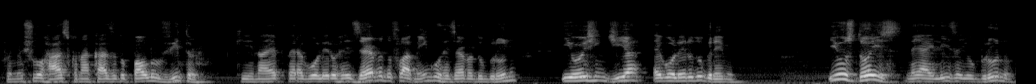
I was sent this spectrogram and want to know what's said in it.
Foi no churrasco na casa do Paulo Vitor, que na época era goleiro reserva do Flamengo, reserva do Bruno, e hoje em dia é goleiro do Grêmio. E os dois, né, a Elisa e o Bruno,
